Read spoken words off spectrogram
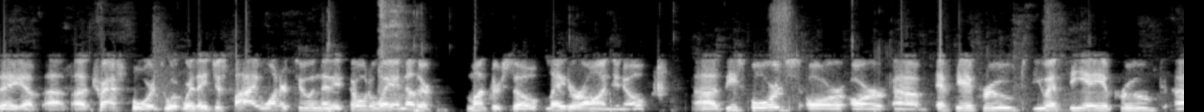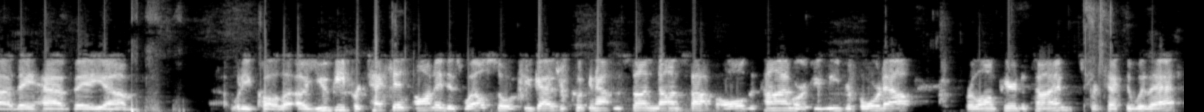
say uh, uh, uh, trash boards where, where they just buy one or two and then they throw it away another month or so later on. You know, uh, these boards are are uh, FDA approved, USDA approved. They have a um, what do you call it? A UV protectant on it as well. So if you guys are cooking out in the sun nonstop all the time, or if you leave your board out for a long period of time, it's protected with that.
